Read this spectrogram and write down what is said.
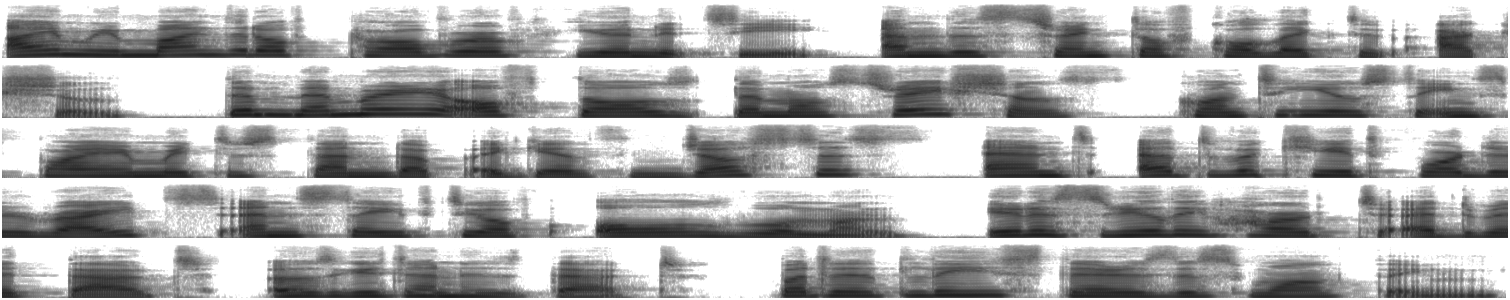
I'm reminded of power of unity and the strength of collective action. The memory of those demonstrations continues to inspire me to stand up against injustice and advocate for the rights and safety of all women. It is really hard to admit that Özgecan is dead, but at least there is this one thing.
